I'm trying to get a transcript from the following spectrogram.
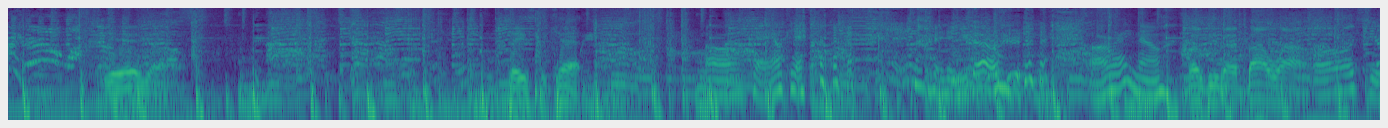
a girl. Yeah, y'all. Chase the cat. Oh, okay, okay. Here you go. All right now. Must be that bow wow. Oh shit.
